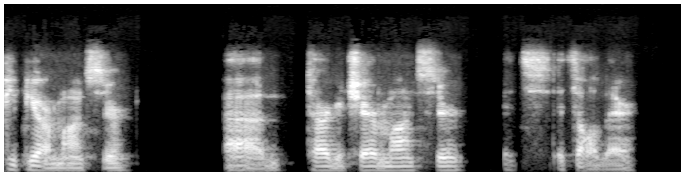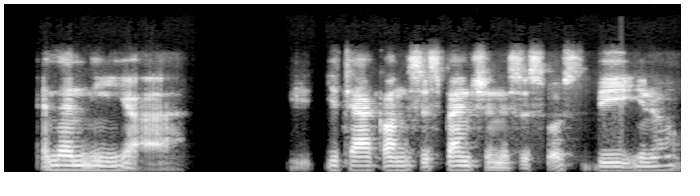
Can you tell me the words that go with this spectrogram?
PPR monster, um, target share monster, it's it's all there. And then the uh, you tack on the suspension. This is supposed to be, you know,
